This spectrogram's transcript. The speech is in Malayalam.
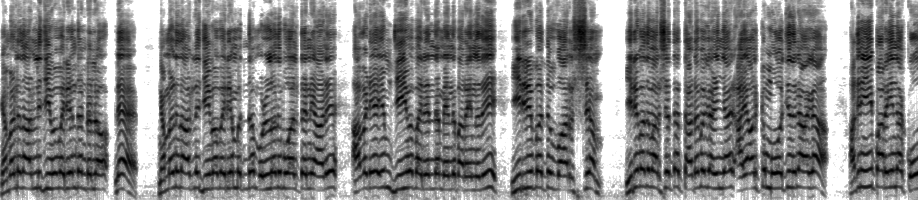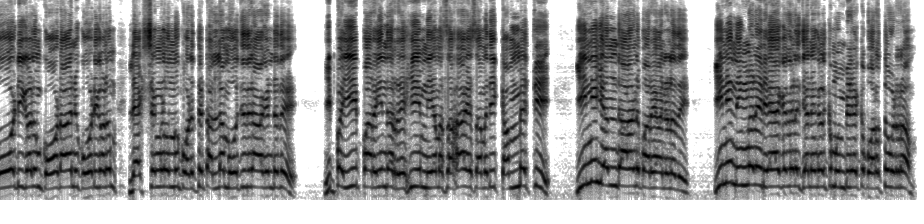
നമ്മളുടെ നാട്ടിൽ ജീവപര്യന്തം ഉണ്ടല്ലോ അല്ലേ? നമ്മളുടെ നാട്ടിൽ ജീവപര്യന്തം ഉള്ളതുപോലെ തന്നെയാണ് അവിടെയും ജീവപര്യന്തം എന്ന് പറയുന്നത് ഇരുപത് വർഷം. ഇരുപത് വർഷത്തെ തടവ് കഴിഞ്ഞാൽ അയാൾക്ക് മോചിതനാകാം. അതിന് ഈ പറയുന്ന കോടികളും കോടാനു കോടികളും ലക്ഷങ്ങളൊന്നും കൊടുത്തിട്ടല്ല മോചിതനാകേണ്ടത്. ഇപ്പൊ ഈ പറയുന്ന റഹീം നിയമസഹായ സമിതി കമ്മിറ്റി ഇനി എന്താണ് പറയാനുള്ളത്? ഇനി നിങ്ങൾ രേഖകൾ ജനങ്ങൾക്ക് മുമ്പിലേക്ക് പുറത്തുവിടണം.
